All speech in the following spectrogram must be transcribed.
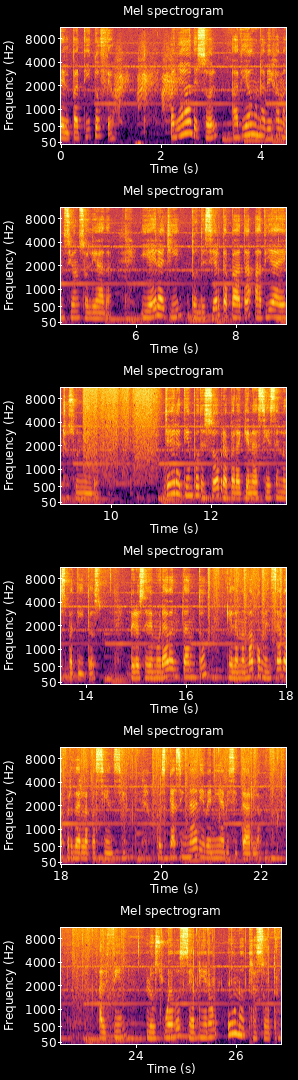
El patito feo. Bañada de sol había una vieja mansión soleada, y era allí donde cierta pata había hecho su nido. Ya era tiempo de sobra para que naciesen los patitos, pero se demoraban tanto que la mamá comenzaba a perder la paciencia, pues casi nadie venía a visitarla. Al fin, los huevos se abrieron uno tras otro.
